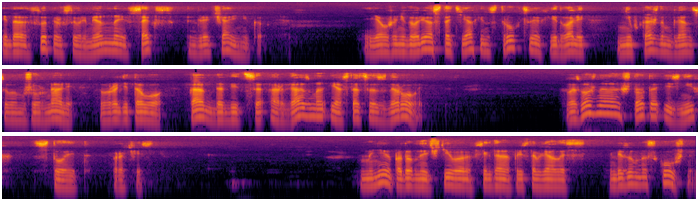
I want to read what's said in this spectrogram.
и до суперсовременной секс для чайников. Я уже не говорю о статьях, инструкциях, едва ли не в каждом глянцевом журнале, вроде того, как добиться оргазма и остаться здоровой. Возможно, что-то из них стоит прочесть. Мне подобное чтиво всегда представлялось безумно скучным.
